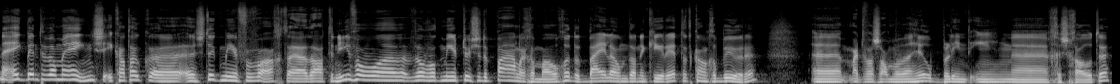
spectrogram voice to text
Nee, ik ben het er wel mee eens. Ik had ook eh, een stuk meer verwacht. Uh, er had in ieder geval eh, wel wat meer tussen de palen gemogen. Dat Bijlo dan een keer redt, dat kan gebeuren. Maar het was allemaal wel heel blind ingeschoten.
